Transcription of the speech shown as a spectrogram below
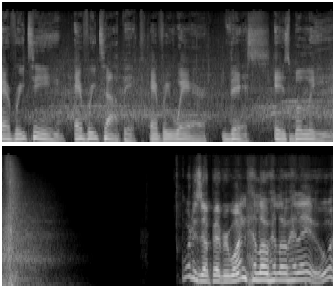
Every team, every topic, everywhere. This is Bleav. What is up, everyone? Hello, hello, hello,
